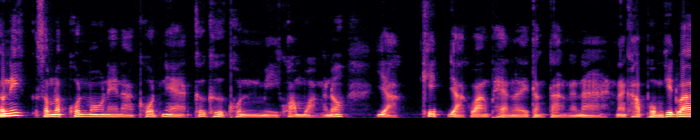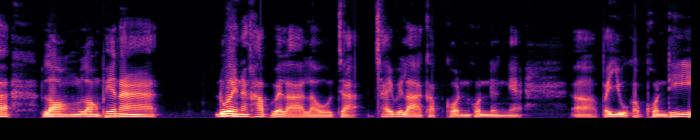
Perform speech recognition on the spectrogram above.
คราวนี้สำหรับคนมองในอนาคตเนี่ยก็คือคนมีความหวังเนาะอยาก คิดอยากวางแผนอะไรต่างๆ นานานะครับ ผมคิดว่าลองลองพิจารณาด้วยนะครับ เวลาเราจะใช้เวลากับคนคนหนึ่งเนี่ยไปอยู่กับคนที่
